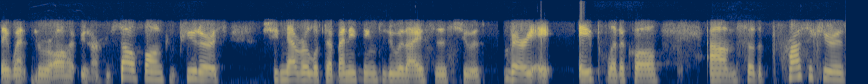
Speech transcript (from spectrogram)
They went through all, you know, her cell phone, computers. She never looked up anything to do with ISIS. She was very a- apolitical. Um, so the prosecutors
